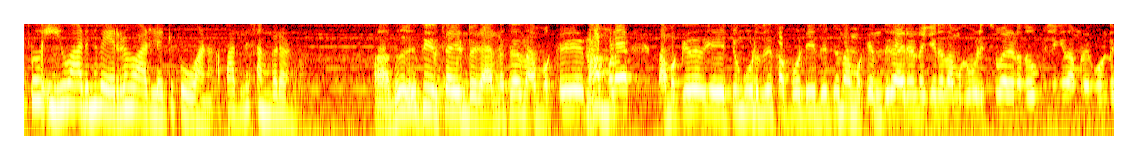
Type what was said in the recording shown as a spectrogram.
ഇപ്പോൾ ഈ വാർഡിൽ നിന്ന് വേറൊരു വാർഡിലേക്ക് പോവാണ്. അപ്പൊ അതിൽ സങ്കടമുണ്ടോ? അത് തീർച്ചയായും ഉണ്ട്. കാരണം വെച്ചാൽ നമുക്ക് നമ്മുടെ നമുക്ക് ഏറ്റവും കൂടുതൽ സപ്പോർട്ട് ചെയ്തിട്ട് നമുക്ക് എന്ത് കാര്യം ഉണ്ടെങ്കിലും നമുക്ക് വിളിച്ചു പറയണതും ഇല്ലെങ്കിൽ നമ്മളെ കൊണ്ട്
